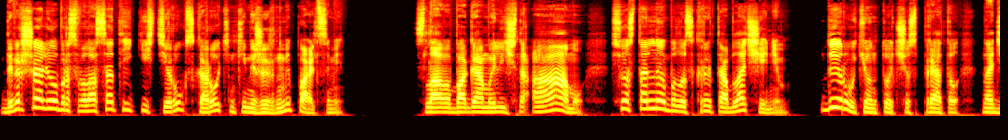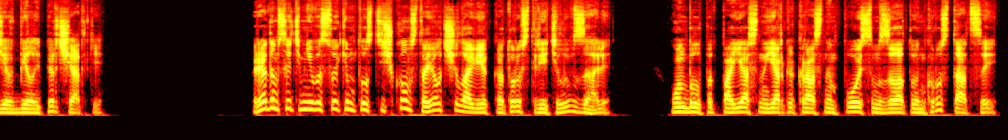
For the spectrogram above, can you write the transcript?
Довершали образ волосатые кисти рук с коротенькими жирными пальцами. Слава богам и лично Ааму, все остальное было скрыто облачением, да и руки он тотчас спрятал, надев белые перчатки. Рядом с этим невысоким толстячком стоял человек, который встретил их в зале. Он был подпоясан ярко-красным поясом с золотой инкрустацией.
